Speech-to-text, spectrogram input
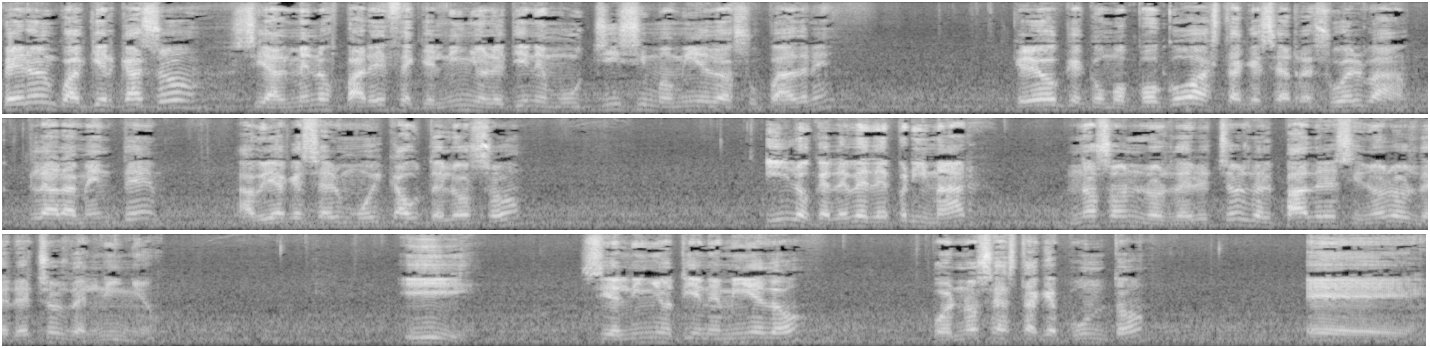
Pero en cualquier caso, si al menos parece que el niño le tiene muchísimo miedo a su padre, creo que como poco, hasta que se resuelva claramente, habría que ser muy cauteloso y lo que debe de primar no son los derechos del padre, sino los derechos del niño. Y si el niño tiene miedo, pues no sé hasta qué punto eh,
